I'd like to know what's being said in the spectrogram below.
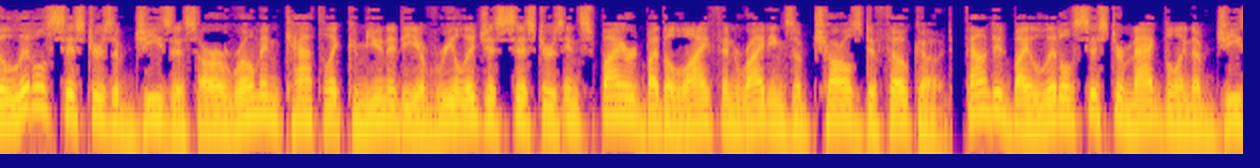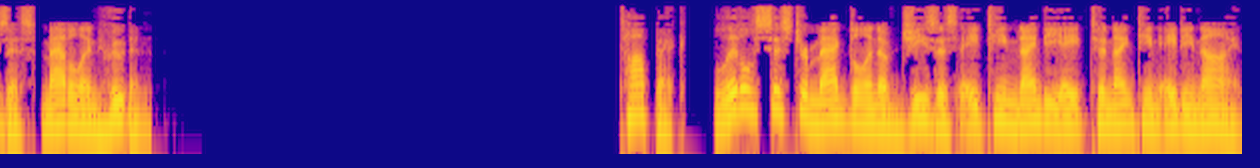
The Little Sisters of Jesus are a Roman Catholic community of religious sisters inspired by the life and writings of Charles de Foucauld, founded by Little Sister Magdalene of Jesus Madeleine Hutin. Little Sister Magdalene of Jesus 1898–1989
